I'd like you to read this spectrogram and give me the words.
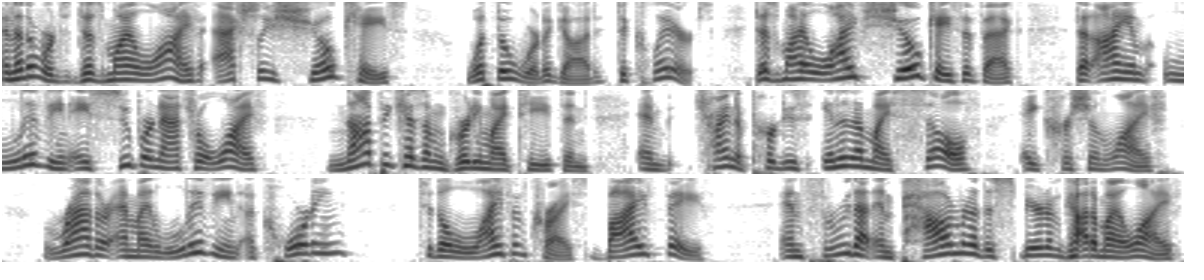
In other words, does my life actually showcase what the Word of God declares? Does my life showcase the fact that I am living a supernatural life, not because I'm gritting my teeth and, and trying to produce in and of myself a Christian life. Rather, am I living according to the life of Christ by faith? And through that empowerment of the Spirit of God in my life,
